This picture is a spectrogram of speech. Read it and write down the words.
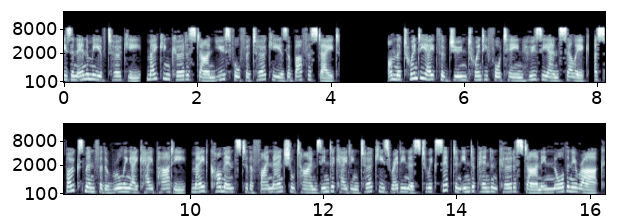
is an enemy of Turkey, making Kurdistan useful for Turkey as a buffer state. On 28 June 2014 Hüseyin Çelik, a spokesman for the ruling AK party, made comments to the Financial Times indicating Turkey's readiness to accept an independent Kurdistan in northern Iraq.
